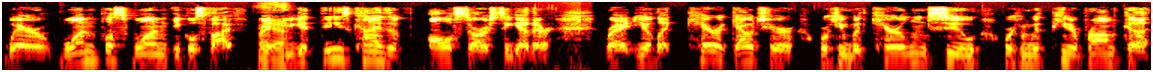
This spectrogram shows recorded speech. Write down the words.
where one plus one equals five, right? Yeah. You get these kinds of all stars together, right? You have like Kara Goucher working with Carolyn Su, working with Peter Bromka.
